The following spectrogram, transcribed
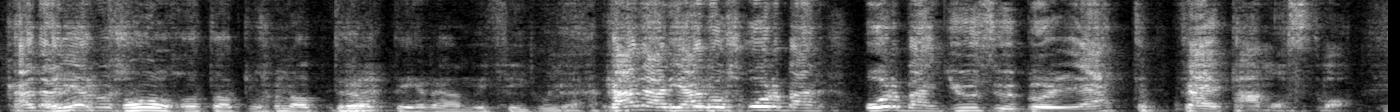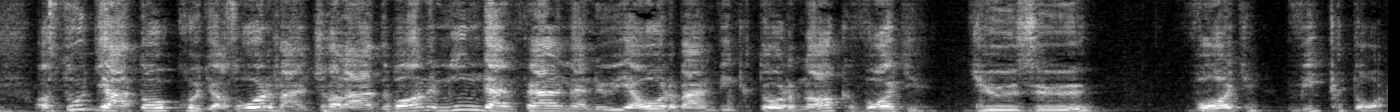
Kádár a János... leghalhatatlanabb történelmi figurák. Kádár János Orbán, Orbán győzőből lett feltámasztva. Azt tudjátok, hogy az Orbán családban minden felmenője Orbán Viktornak vagy győző, vagy Viktor.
